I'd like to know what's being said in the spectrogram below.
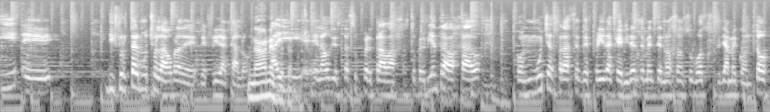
Y eh, disfrutar mucho la obra de, de Frida Kahlo. Van a Ahí el audio está súper trabajado, súper bien trabajado, con muchas frases de Frida que evidentemente no son su voz, ya me contó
